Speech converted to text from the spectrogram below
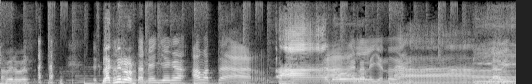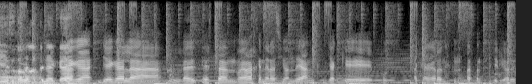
A ver, a ver. es que Black Mirror. También llega Avatar. Ah, Ah, la leyenda de Aang. Ah, La vi- eso también la tenía acá. Llega, llega la, la- esta nueva generación de Ang, ya que pues, la cagaron en las anteriores.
